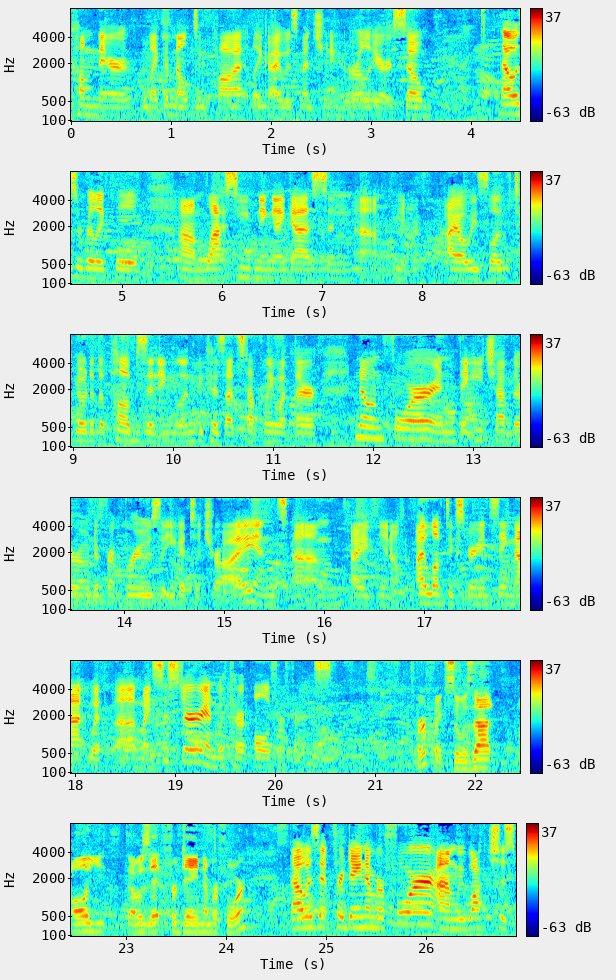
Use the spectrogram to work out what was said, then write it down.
come there like a melting pot, like I was mentioning earlier. So that was a really cool um, last evening, I guess. And um, you know, I always love to go to the pubs in England because that's definitely what they're known for, and they each have their own different brews that you get to try. And um, I, you know, I loved experiencing that with uh, my sister and with her, all of her friends. Perfect. So was that all? You, that was it for day number four that was it for day number four. Um, we walked just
